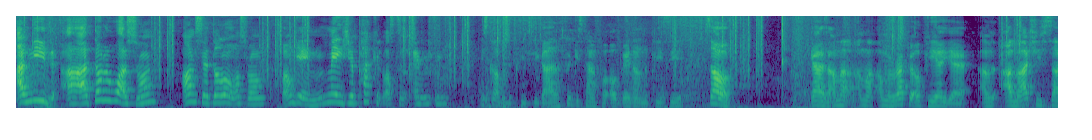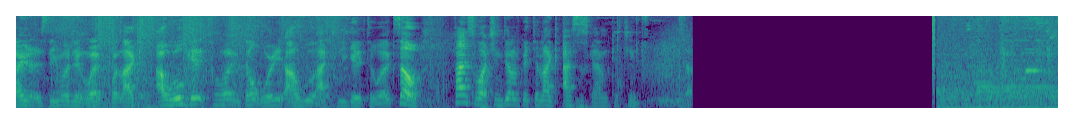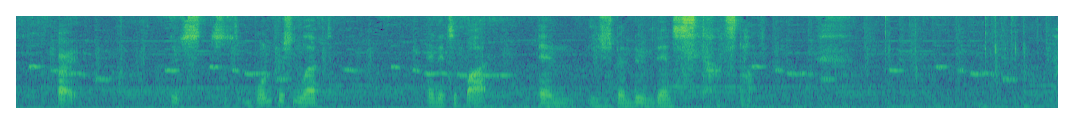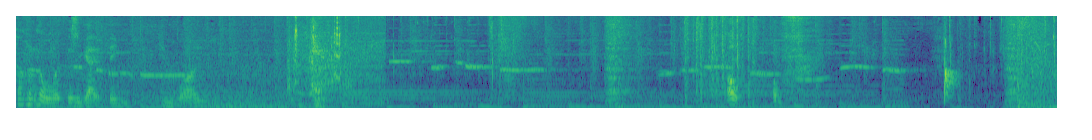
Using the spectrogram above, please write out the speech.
I need, uh, I don't know what's wrong. Honestly, I don't know what's wrong, but I'm getting major packet lost and everything. It's got to be the PC, guys. I think it's time for upgrade on the PC. So, guys, I'm gonna I'm I'm wrap it up here. Yeah, I'm, I'm actually sorry that the Steam mode didn't work, but like, I will get it to work. Don't worry, I will actually get it to work. So, thanks for watching. Don't forget to like and subscribe and catch you. Alright. There's, one person left, and it's a bot, and he's just been doing dances non-stop. I don't know what this guy think he won. Oh, oh.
